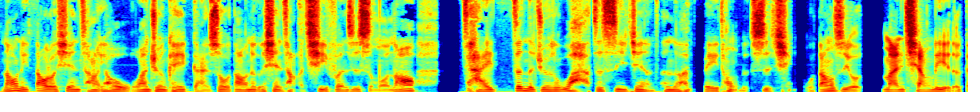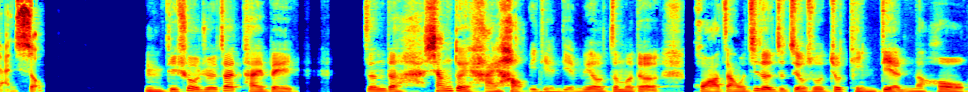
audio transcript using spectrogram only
然后你到了现场以后，我完全可以感受到那个现场的气氛是什么，然后才真的觉得哇，这是一件真的很悲痛的事情。我当时有蛮强烈的感受。嗯，的确，我觉得在台北真的相对还好一点点，没有这么的夸张。我记得就只有说就停电，然后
